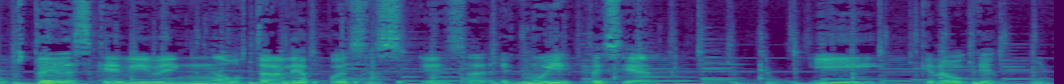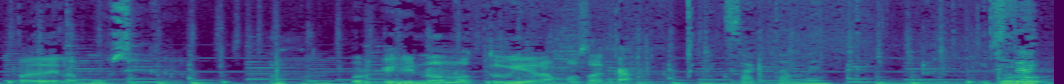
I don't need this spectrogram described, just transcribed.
ustedes que viven en Australia, pues es, es, es, muy especial. Y creo que es culpa de la música. Uh -huh. Porque si no, no estuviéramos acá. Exactamente. Yo lo,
